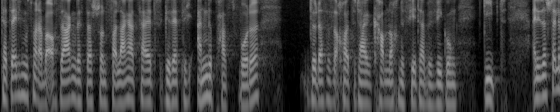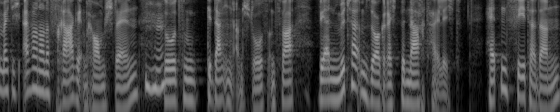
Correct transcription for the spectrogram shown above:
Tatsächlich muss man aber auch sagen, dass das schon vor langer Zeit gesetzlich angepasst wurde, so dass es auch heutzutage kaum noch eine Väterbewegung gibt. An dieser Stelle möchte ich einfach noch eine Frage in den Raum stellen, mhm. so zum Gedankenanstoß. Und zwar, wären Mütter im Sorgerecht benachteiligt? Hätten Väter dann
